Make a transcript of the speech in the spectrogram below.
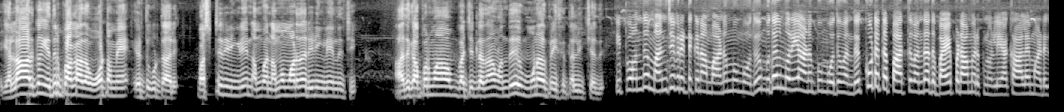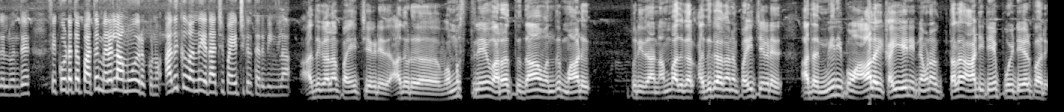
எல்லாருக்கும் எதிர்பார்க்காத ஓட்டமே எடுத்து கொடுத்தாரு. ஃபஸ்ட்டு ரீடிங்லேயே நம்ம நம்ம மாடு தான் ரீடிங்லேயே இருந்துச்சு. அதுக்கப்புறமா பட்ஜெட்டில் தான் வந்து மூணாவது ப்ரைஸ் தள்ளிச்சு அது இப்போ வந்து மஞ்சு விரட்டுக்கு நம்ம அனுப்பும் போது முதல் முறையாக அனுப்பும் போது வந்து கூட்டத்தை பார்த்து வந்து அது பயப்படாமல் இருக்கணும் இல்லையா? காளை மாடுகள் வந்து. சரி கூட்டத்தை பார்த்து மிரளாமவும் இருக்கணும். அதுக்கு வந்து ஏதாச்சும் பயிற்சிகள் தருவீங்களா? அதுக்கெல்லாம் பயிற்சியே கிடையாது. அதோட வம்சத்துலேயே வர்றது தான் வந்து மாடு. புரியுதா? நம்ம அதுக்காக அதுக்கான பயிற்சியே கிடையாது. அதை மீறி இப்போ ஆளை கையே நீட்டினா கூட தலை ஆட்டிகிட்டே போயிட்டே இருப்பார்.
